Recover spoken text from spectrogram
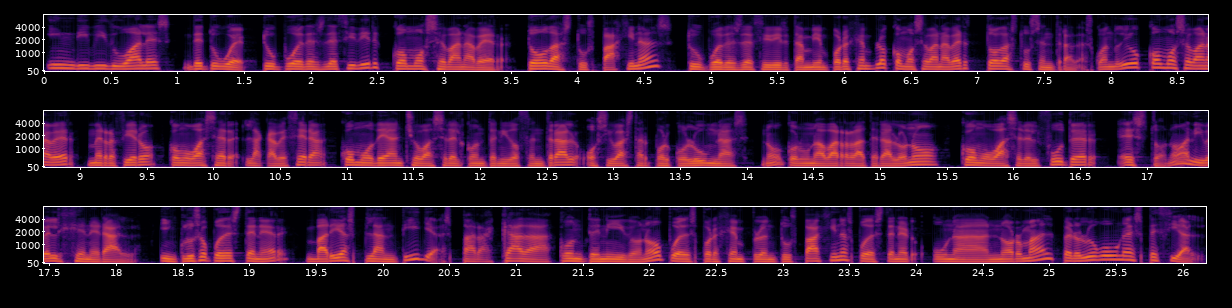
individuales de tu web. Tú puedes decidir cómo se van a ver todas tus páginas. Tú puedes decidir también, por ejemplo, cómo se van a ver todas tus entradas. Cuando digo cómo se van a ver, me refiero cómo va a ser la cabecera, cómo de ancho va a ser el contenido central o si va a estar por columnas, ¿no? Con una barra lateral o no, cómo va a ser el footer, esto, ¿no? A nivel general. Incluso puedes tener varias plantillas para cada contenido, ¿no? Puedes, por ejemplo, en tus páginas puedes tener una normal, pero luego una especial,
